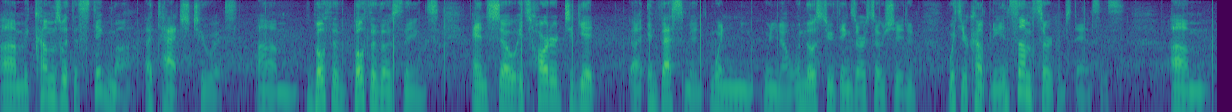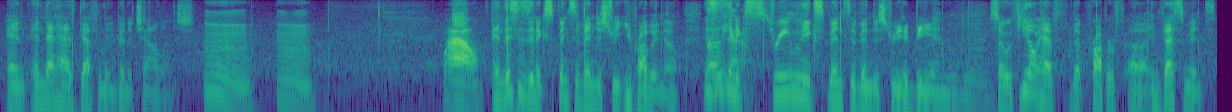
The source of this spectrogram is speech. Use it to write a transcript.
Um, it comes with a stigma attached to it. Um, both of both of those things, and so it's harder to get uh, investment when, when you know when those two things are associated with your company in some circumstances. Um, and and that has definitely been a challenge. Wow. And this is an expensive industry. You probably know. This Oh, is an extremely expensive industry to be in. So if you don't have the proper uh, investment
